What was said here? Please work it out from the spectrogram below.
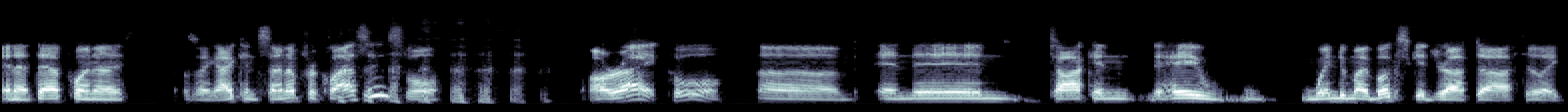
And at that point, I, I was like, I can sign up for classes. well, all right, cool. Um, and then talking, hey, when do my books get dropped off? They're like,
